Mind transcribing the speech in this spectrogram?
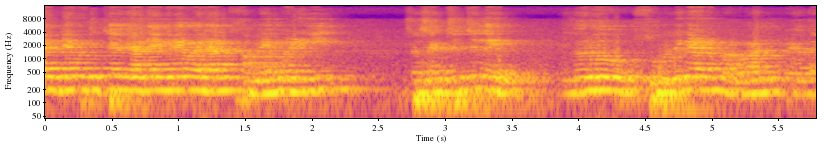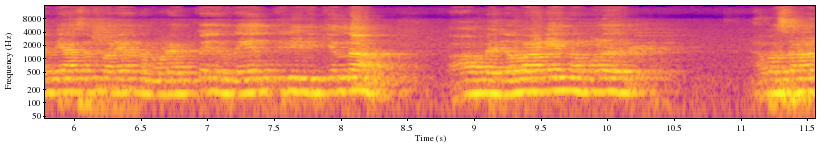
എന്നെ വിളിച്ചാൽ ഞാൻ എങ്ങനെ വരാൻ സമയം വഴുകി? ശിക്ഷിച്ചില്ലേ ഇതൊരു സൂചനയാണ് ഭഗവാൻ വേദവ്യാസം പറയാൻ നമ്മുടെയൊക്കെ ഹൃദയത്തിലിരിക്കുന്ന ആ ഭഗവാനെ നമ്മൾ അവസാന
